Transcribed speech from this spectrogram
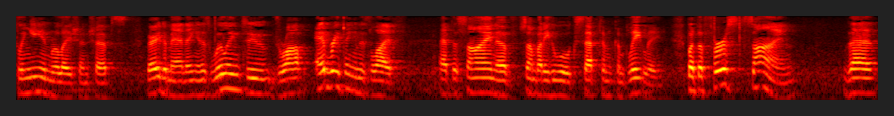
clingy in relationships, very demanding, and is willing to drop everything in his life at the sign of somebody who will accept him completely. But the first sign that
